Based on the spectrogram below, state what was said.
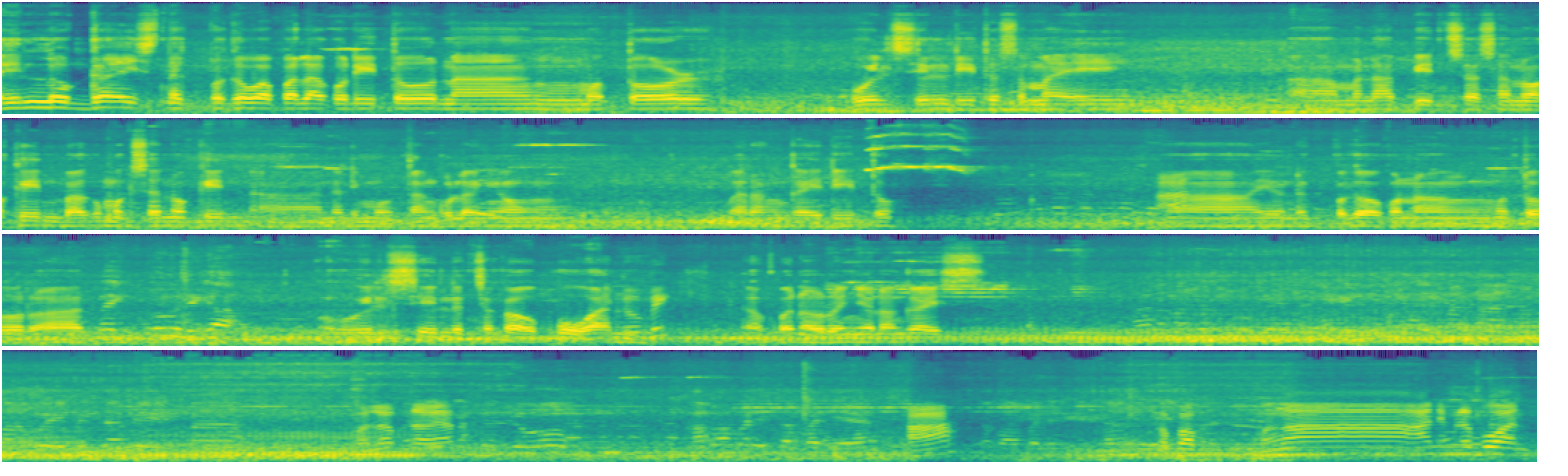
Hello guys, nagpagawa pala ako dito ng motor wheel seal dito sa may ah, malapit sa San Joaquin bago mag San Joaquin. Ah, nalimutan ko lang yung barangay dito. Ah, yun nagpagawa ko ng motor at wheel seal at saka upuan. Ah, panoorin nyo lang guys. Malab na yan? Ha? Kapag mga anim na buwan.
